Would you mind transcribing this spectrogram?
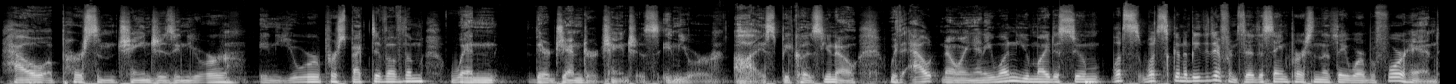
how a person changes in your in your perspective of them when their gender changes in your eyes. Because you know without knowing anyone you might assume what's what's going to be the difference? They're the same person that they were beforehand.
